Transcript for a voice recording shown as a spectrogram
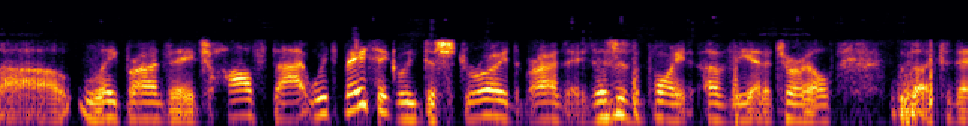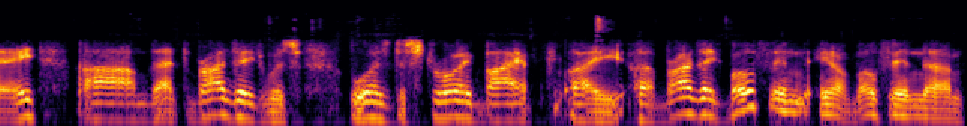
uh, late Bronze Age Hallstatt, which basically destroyed the Bronze Age. This is the point of the editorial uh, today, um, that the Bronze Age was was destroyed by a, a Bronze Age, both in you know both in um,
